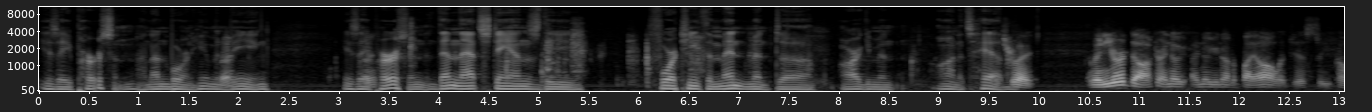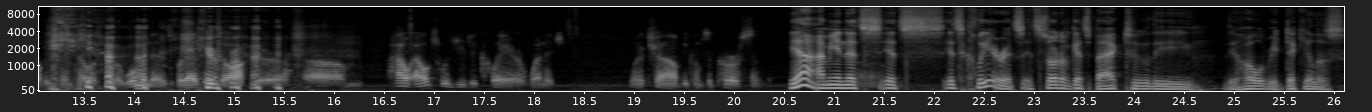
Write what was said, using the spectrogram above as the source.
is a person, an unborn human Right. being is a Right. person, then that stands the Fourteenth Amendment uh, argument on its head. That's right. I mean, you're a doctor. I know. I know you're not a biologist, so you probably can't tell us what a woman is. But as a doctor, um, how else would you declare when a when a child becomes a person? Yeah, I mean it's it's it's clear. It's it sort of gets back to the the whole ridiculous.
